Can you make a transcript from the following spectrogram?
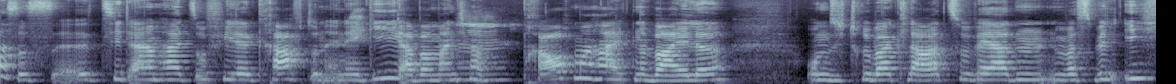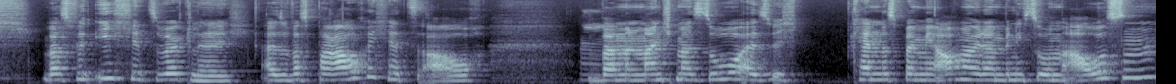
das, es äh, zieht einem halt so viel Kraft und Energie, aber manchmal mhm. braucht man halt eine Weile, um sich drüber klar zu werden, was will ich, was will ich jetzt wirklich? Also was brauche ich jetzt auch? Mhm. Weil man manchmal so, also ich kenne das bei mir auch mal wieder, dann bin ich so im Außen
